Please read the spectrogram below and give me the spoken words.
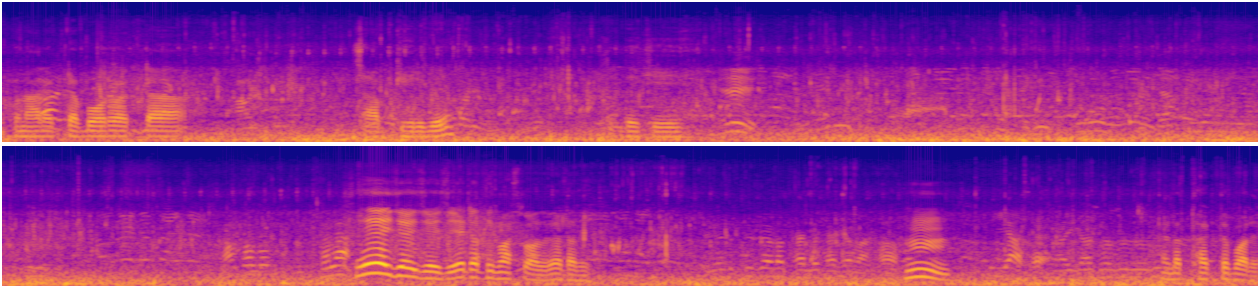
এখন আর একটা বড় একটা চাপ ঘিরবে। দেখি। এই যে যে যে এটাতে মাছ পাওয়া যাবে এটাতে হুম। এটা থাকতে পারে।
